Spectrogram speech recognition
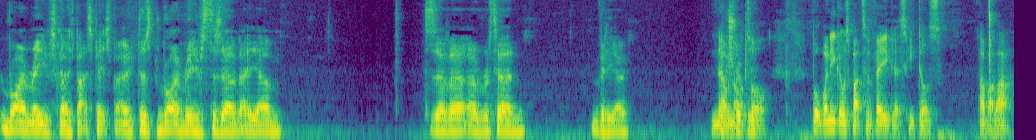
Ryan Reaves goes back to Pittsburgh. Does Ryan Reaves deserve a um, deserve a, a return video? No, not at all. But when he goes back to Vegas, he does. How about that?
